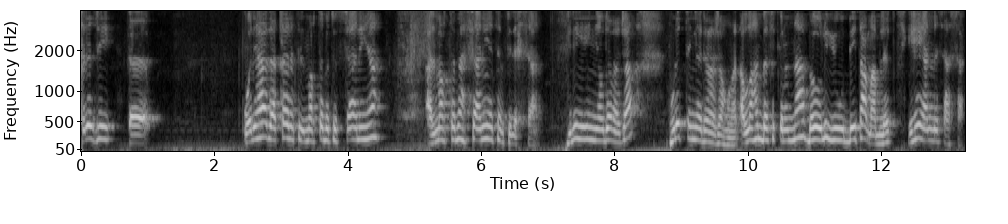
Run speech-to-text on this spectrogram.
ስለዚህ ولهذا كانت المرتبة الثانية المرتبة ثانية في الإحسان እንግዲህ ይህኛው ደረጃ ሁለተኛ ደረጃ ሆኗል አላህን በፍቅርና በልዩ ውዴታ ማምለክ ይሄ ያነሳሳል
